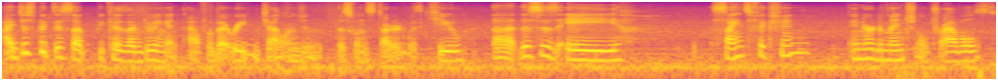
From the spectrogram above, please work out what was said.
I just picked this up because I'm doing an alphabet reading challenge, and this one started with Q. Uh, this is a science fiction interdimensional travels.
